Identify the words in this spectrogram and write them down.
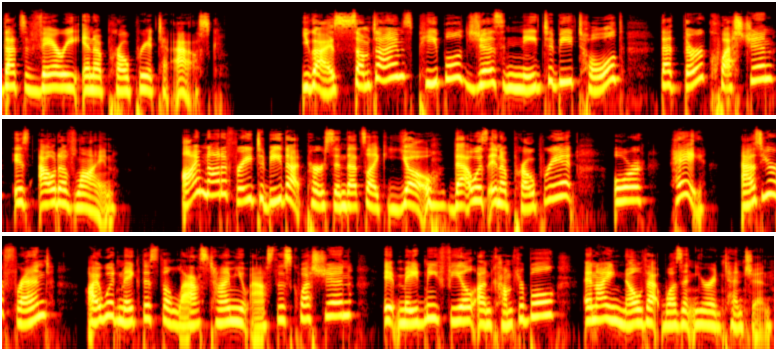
that's very inappropriate to ask. You guys, sometimes people just need to be told that their question is out of line. I'm not afraid to be that person that's like, yo, that was inappropriate. Or, hey, as your friend, I would make this the last time you ask this question. It made me feel uncomfortable, and I know that wasn't your intention.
